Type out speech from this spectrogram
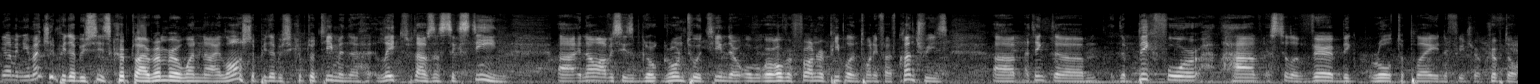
Yeah, I mean, you mentioned PwC's crypto. I remember when I launched the PwC crypto team in late 2016. Uh, and now, obviously, it's grown to a team. There, over, we're over 400 people in 25 countries. Uh, I think the the big four have still a very big role to play in the future of crypto.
